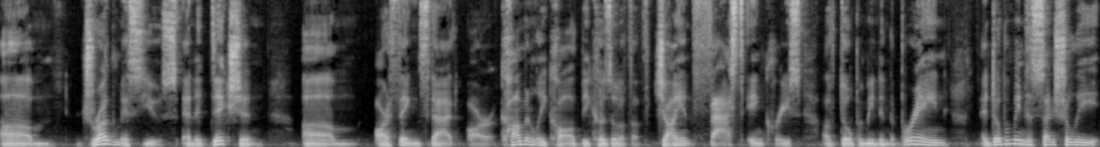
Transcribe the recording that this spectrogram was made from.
Um, drug misuse and addiction um, are things that are commonly called because of a giant fast increase of dopamine in the brain and dopamine is essentially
